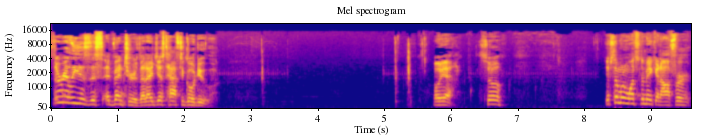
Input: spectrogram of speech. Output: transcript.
There really is this adventure that I just have to go do. Oh yeah, so if someone wants to make an offer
